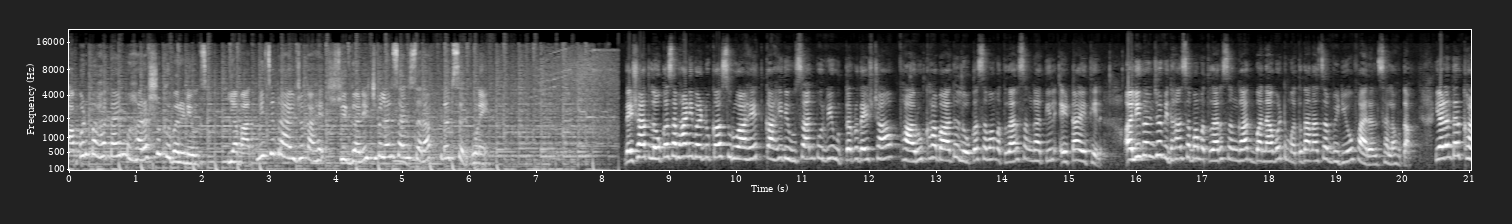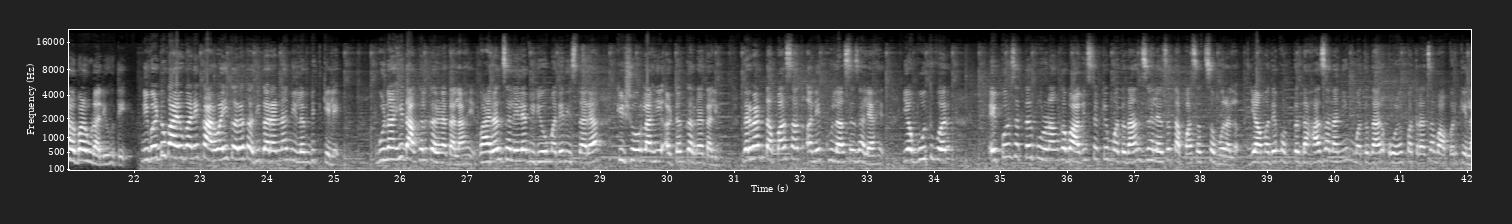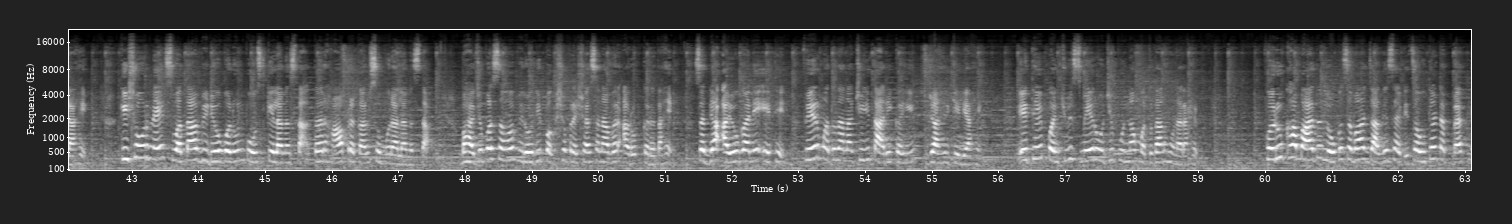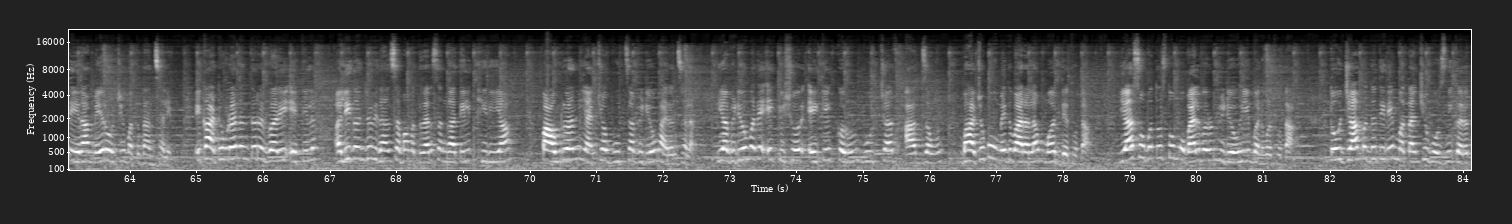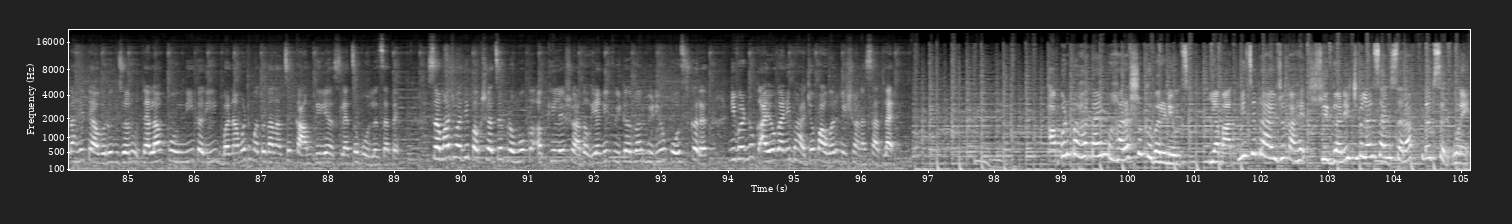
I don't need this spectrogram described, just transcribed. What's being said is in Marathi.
आपण पाहताय महाराष्ट्र खबर न्यूज. या बातमीचे प्रायोजक आहेत श्री गणेश ज्वेलर्स अँड सराफ हडपसर पुणे. देशात लोकसभा निवडणुका सुरू आहेत. काही दिवसांपूर्वी उत्तर प्रदेशच्या फारुखाबाद लोकसभा मतदारसंघातील एटा येथील अलीगंज विधानसभा मतदारसंघात बनावट मतदानाचा व्हिडिओ व्हायरल झाला होता. यानंतर खळबळ उडाली होती. निवडणूक आयोगाने कारवाई करत अधिकाऱ्यांना निलंबित केले. गुन्हाही दाखल करण्यात आला आहे. व्हायरल झालेल्या व्हिडिओमध्ये दिसणाऱ्या किशोरलाही अटक करण्यात आली. दरम्यान तपासात अनेक खुलासे झाले आहेत. या बूथवर एकोणसत्तर पूर्णांक बावीस टक्के मतदान झाल्याचं तपासात समोर आलं. यामध्ये फक्त दहा जणांनी मतदार ओळखपत्राचा वापर केला आहे. किशोरने स्वतः व्हिडिओ बनवून पोस्ट केला नसता तर हा प्रकार समोर आला नसता. भाजपसह विरोधी पक्ष प्रशासनावर आरोप करत आहे. सध्या आयोगाने येथे फेर मतदानाचीही तारीखही जाहीर केली आहे. येथे पंचवीस मे रोजी पुन्हा मतदान होणार आहे. फरुखाबाद लोकसभा जागेसाठी चौथ्या टप्प्यात तेरा मे रोजी मतदान झाले. एका आठवड्यानंतर रविवारी येथील अलीगंज विधानसभा मतदारसंघातील खिरिया पावरन यांच्या बूथचा व्हिडिओ व्हायरल झाला. या व्हिडिओमध्ये एक किशोर एक एक करून बूथच्या आत जाऊन भाजप उमेदवाराला मत देत होता. यासोबतच तो मोबाईलवरून व्हिडिओही बनवत होता. तो ज्या पद्धतीने मतांची मोजणी करत आहे त्यावरून जणू त्याला कोणीतरी बनावट मतदानाचे काम दिले असल्याचं बोललं जात आहे समाजवादी पक्षाचे प्रमुख अखिलेश यादव यांनी ट्विटरवर व्हिडिओ पोस्ट करत निवडणूक आयोग आणि भाजपावर निशाणा साधलाय. आपण पाहत आहे महाराष्ट्र खबर न्यूज. या बातमीचे प्रायोजक आहेत श्री गणेश ज्वेलर्स अँड सराफ हडपसर पुणे.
